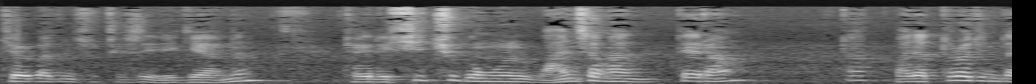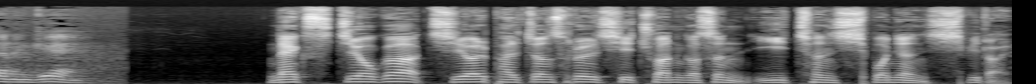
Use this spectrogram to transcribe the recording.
지열받은 소측에서 얘기하는 자기들이 시추공을 완성한 때랑 딱 맞아 떨어진다는 게 넥스지오가 지열 발전소를 시추한 것은 2015년 11월.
